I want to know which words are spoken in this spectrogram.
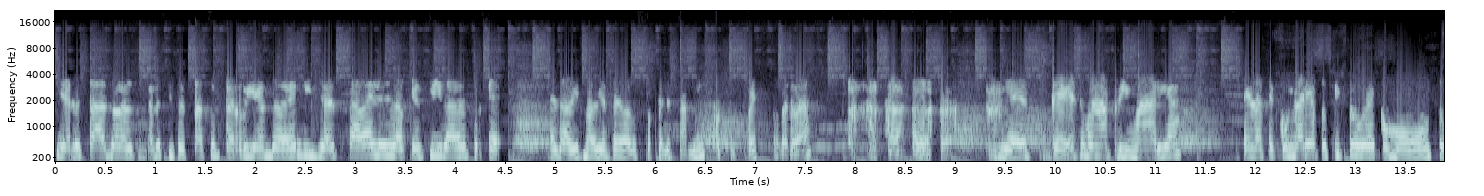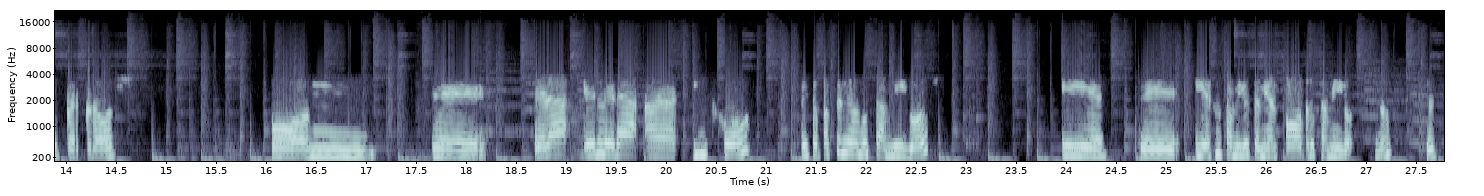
y él está dando los papeles y se está súper riendo él y ya estaba enloquecida porque el David no había entregado los papeles a mí, por supuesto, ¿verdad? y este, eso fue en la primaria en la secundaria pues sí tuve como un super crush con eh, era él era ah, hijo mis papás tenían unos amigos y este y esos amigos tenían otros amigos no entonces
